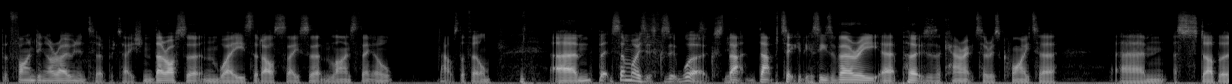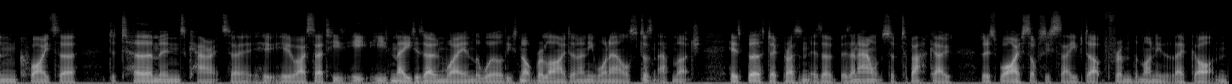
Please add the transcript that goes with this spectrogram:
but finding our own interpretation. There are certain ways that I'll say certain lines, think, oh, that was the film. Um, but in some ways, it's because it works. Yeah. That that particular because he's a very uh, Perks as a character is quite a um, a stubborn, quite a determined character who, who I said he, he he's made his own way in the world. He's not relied on anyone else. Doesn't have much. His birthday present is a is an ounce of tobacco that his wife's obviously saved up from the money that they've got, and,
